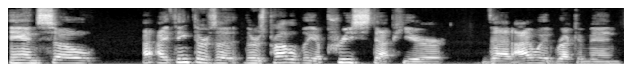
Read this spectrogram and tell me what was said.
And so I think there's a there's probably a pre-step here that I would recommend,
